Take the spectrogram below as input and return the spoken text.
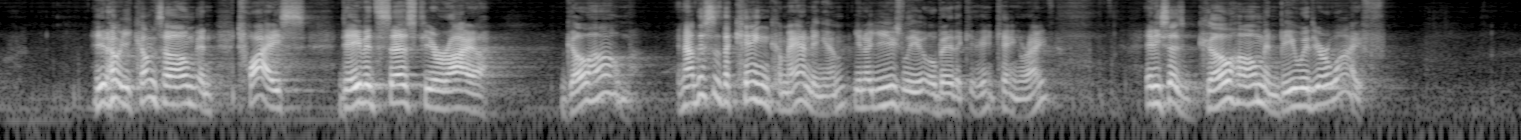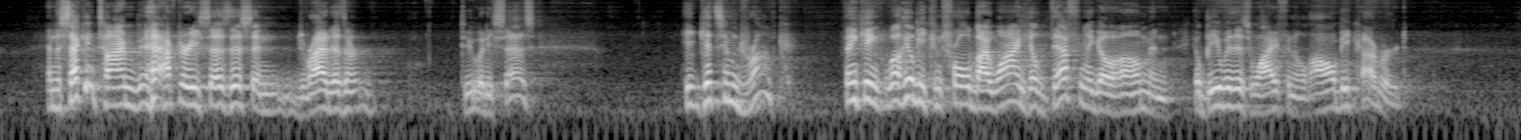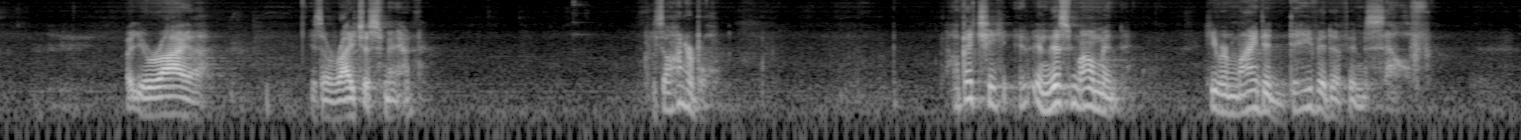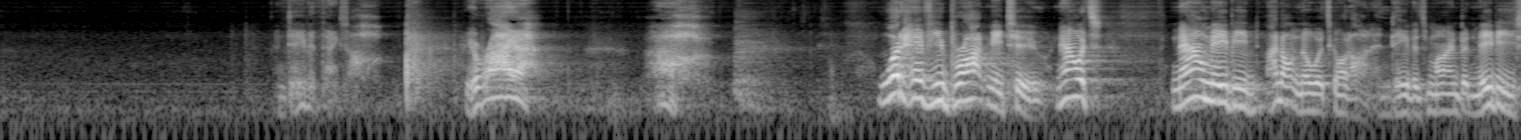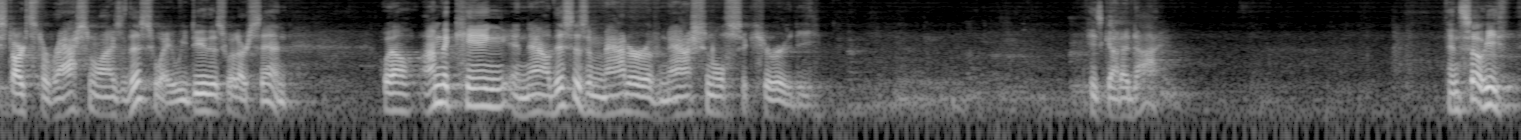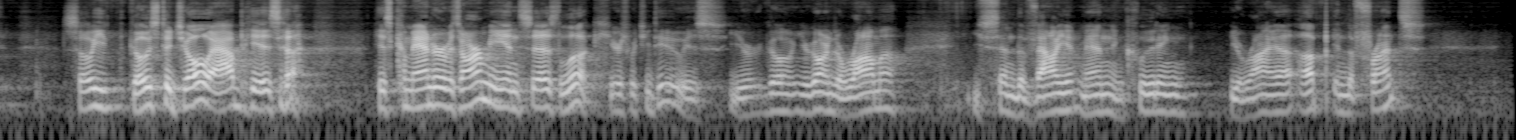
You know, he comes home, and twice David says to Uriah, Go home. And now, this is the king commanding him. You know, you usually obey the king, right? And he says, Go home and be with your wife. And the second time after he says this, and Uriah doesn't do what he says, he gets him drunk, thinking, well, he'll be controlled by wine. He'll definitely go home and he'll be with his wife and it'll all be covered. But Uriah is a righteous man. He's honorable. I'll bet you in this moment, he reminded David of himself. And David thinks, oh, Uriah, oh, what have you brought me to? Now it's, now maybe, I don't know what's going on in David's mind, but maybe he starts to rationalize this way. We do this with our sin. Well, I'm the king, and now this is a matter of national security. He's got to die. And so he, so he goes to Joab, his, uh, his commander of his army, and says, Look, here's what you do is you're going, you're going to Ramah. You send the valiant men, including Uriah, up in the front.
